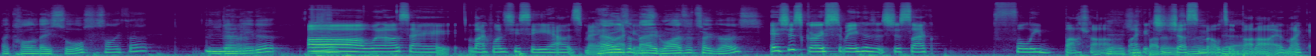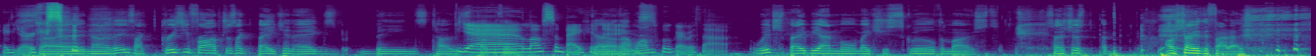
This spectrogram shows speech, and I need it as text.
like hollandaise sauce or something like that? That you don't No. eat it? oh, when I saying like once you see how it's made, How is like, it made? Why is it so gross? It's just gross to me because it's just like fully butter. Yeah, it's like just it's butter, just isn't it? melted Yeah. butter and like egg yolks. So none of these like greasy fry up, just like bacon, eggs, beans, toast. yeah, love some bacon Go on eggs. that one? We'll go with that. Which baby animal makes you squeal the most? So it's just. A, I'll show you the photos.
